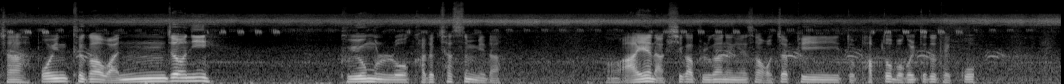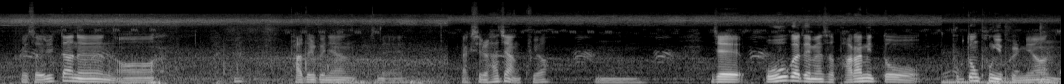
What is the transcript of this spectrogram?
자, 포인트가 완전히 부요물로 가득 찼습니다. 어, 아예 낚시가 불가능해서 어차피 또 밥도 먹을 때도 됐고, 그래서 일단은 어, 다들 그냥 네, 낚시를 하지 않고요. 음, 이제 오후가 되면서 바람이 또 북동풍이 불면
